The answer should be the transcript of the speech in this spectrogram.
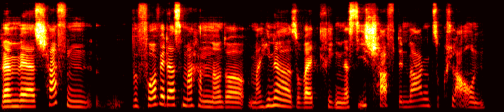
wenn wir es schaffen, bevor wir das machen oder Mahina so weit kriegen, dass die es schafft, den Wagen zu klauen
